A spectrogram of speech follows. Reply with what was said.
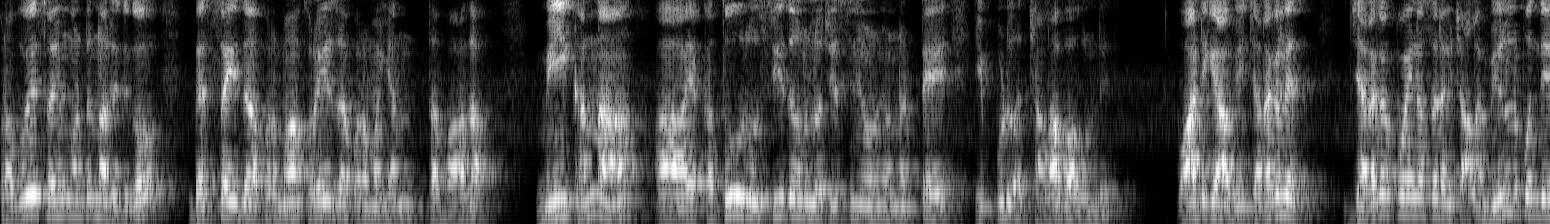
ప్రభువే స్వయంగా అంటున్నారు ఇదిగో బెత్సైదా పురమ కురైజా పురమ ఎంత బాధ. మీకన్నా ఆ యొక్క తూరు సీదోనులో చేసిన ఉన్నట్టే ఇప్పుడు అది చాలా బాగుండేది. వాటికి అవి జరగలేదు. జరగకపోయినా సరే అవి చాలా మేలును పొందే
